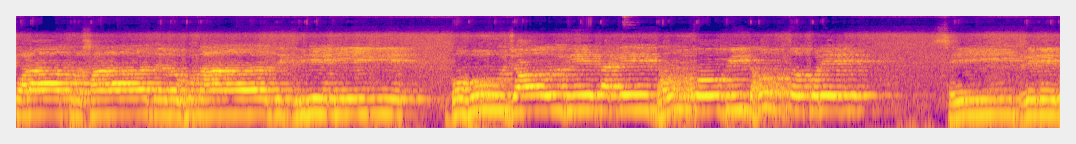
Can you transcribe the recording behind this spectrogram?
পড়া প্রসাদ রঘুনাথ গৃহে নিয়ে গিয়ে বহু জল দিয়ে তাকে ধ্বংস বিধ্বংস করে সেই ড্রেনের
